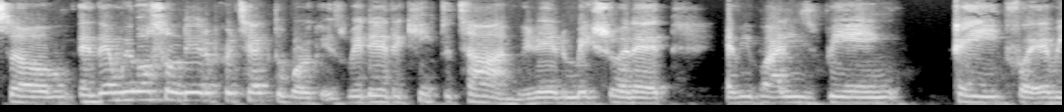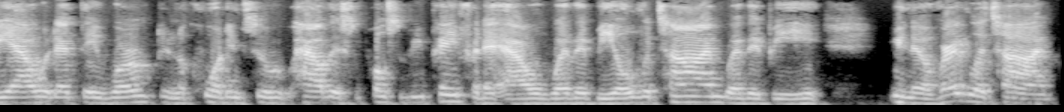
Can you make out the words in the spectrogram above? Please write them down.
So, and then we're also there to protect the workers. We're there to keep the time. We're there to make sure that everybody's being paid for every hour that they worked and according to how they're supposed to be paid for the hour, whether it be overtime, whether it be, you know, regular time.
